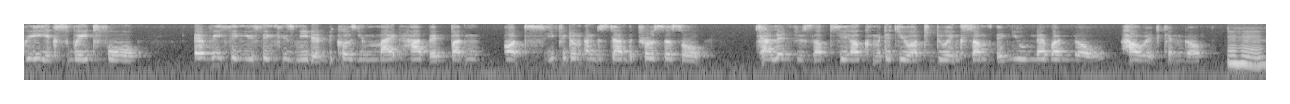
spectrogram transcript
really wait for everything you think is needed because you might have it, but not if you don't understand the process or challenge yourself, see how committed you are to doing something. You'll never know how it can go. mm-hmm.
